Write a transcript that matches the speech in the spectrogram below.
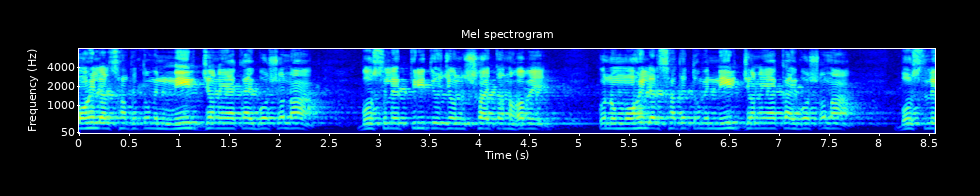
মহিলার সাথে তুমি নির্জনে একাই বসো না, বসলে তৃতীয় জন শয়তান হবে। কোনো মহিলার সাথে তুমি নির্জনে একাই বসো না, বসলে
